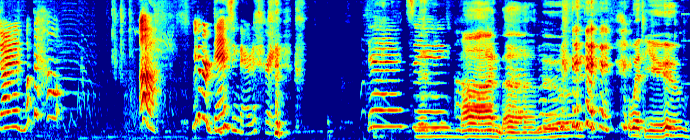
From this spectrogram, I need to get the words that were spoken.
Darn it! What the hell? Ah! We never dancing there. That's great. dancing On the moon. With you.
